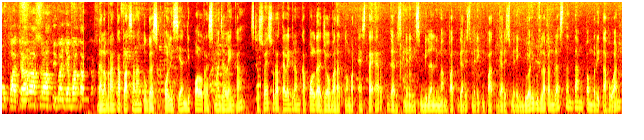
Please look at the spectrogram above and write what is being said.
Upacara serah terima jabatan Dalam rangka pelaksanaan tugas kepolisian di Polres Majalengka, sesuai surat telegram Kapolda Jawa Barat nomor STR garis miring 954 garis miring 4 garis miring 2018 tentang pemberitahuan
